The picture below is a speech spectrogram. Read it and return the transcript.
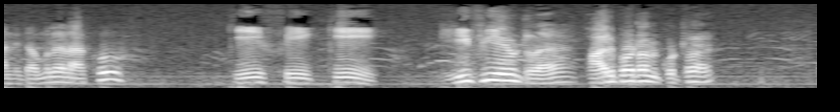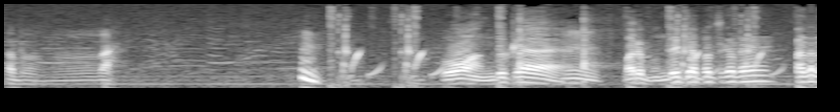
అన్ని దమ్ములే నాకు. కీఫీకి ఈఫీ ఏమిట్రా? పారిపోవటానికి కుట్రా. ఓ అందుక. మరి ముందే చెప్పొచ్చు కదా. పద.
